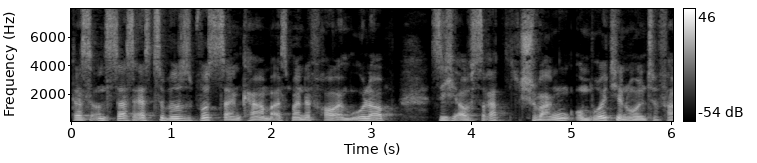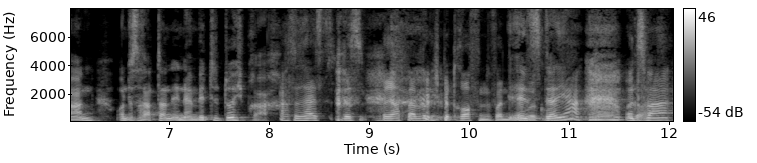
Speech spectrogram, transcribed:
dass uns das erst zu Bewusstsein kam, als meine Frau im Urlaub sich aufs Rad schwang, um Brötchen holen zu fahren und das Rad dann in der Mitte durchbrach. Ach, das heißt, das Rad war wirklich betroffen von diesem Ist, Rückruf. ja, Oh und Gott. zwar,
